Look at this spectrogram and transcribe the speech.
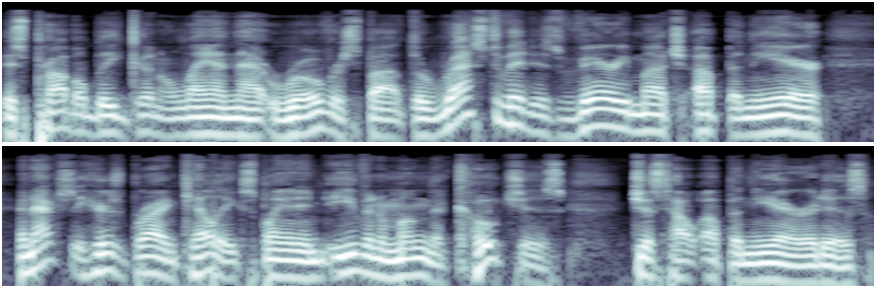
is probably going to land that rover spot. The rest of it is very much up in the air. And actually, here's Brian Kelly explaining, even among the coaches, just how up in the air it is.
